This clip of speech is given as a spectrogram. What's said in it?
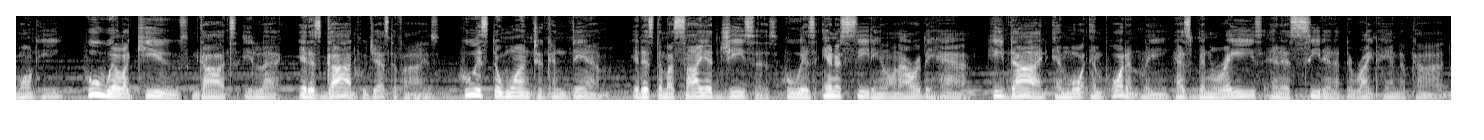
won't he? Who will accuse God's elect? It is God who justifies. Who is the one to condemn? It is the Messiah Jesus who is interceding on our behalf. He died and, more importantly, has been raised and is seated at the right hand of God.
